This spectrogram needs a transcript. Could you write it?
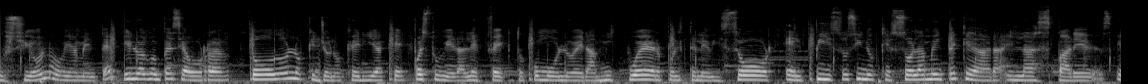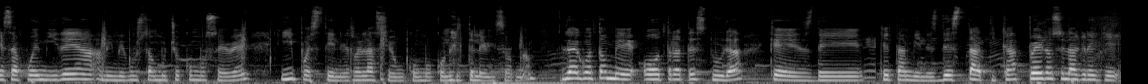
obviamente y luego empecé a borrar todo lo que yo no quería que pues tuviera el efecto como lo era mi cuerpo, el televisor, el piso, sino que solamente quedara en las paredes. Esa fue mi idea, a mí me gusta mucho cómo se ve y pues tiene relación como con el televisor, ¿no? Luego tomé otra textura que es de que también es de estática, pero se la agregué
